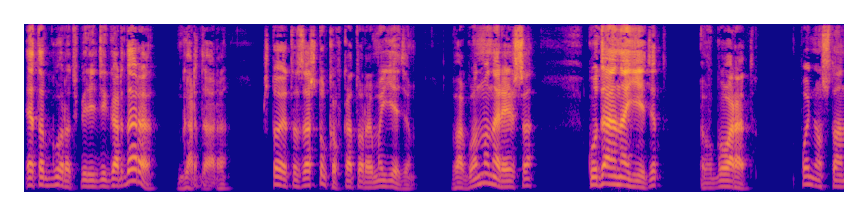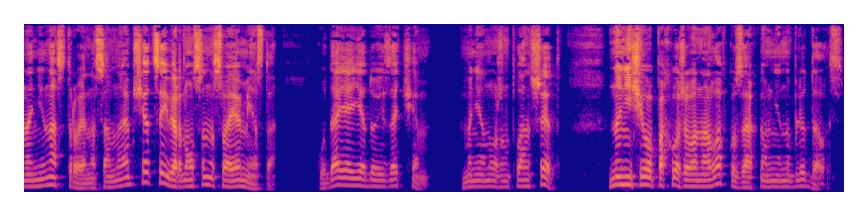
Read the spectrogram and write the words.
Этот город впереди Гардара?» «Гардара. Что это за штука, в которой мы едем?» «Вагон монорельса». «Куда она едет?» «В город». Понял, что она не настроена со мной общаться и вернулся на свое место. Куда я еду и зачем? Мне нужен планшет. Но ничего похожего на лавку за окном не наблюдалось.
